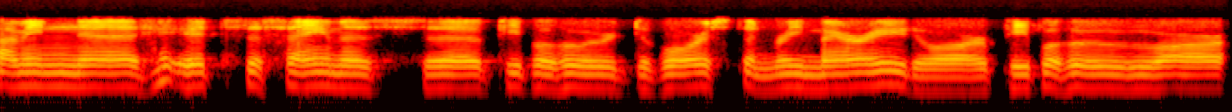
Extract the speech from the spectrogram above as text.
I mean, uh, it's the same as uh, people who are divorced and remarried or people who are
